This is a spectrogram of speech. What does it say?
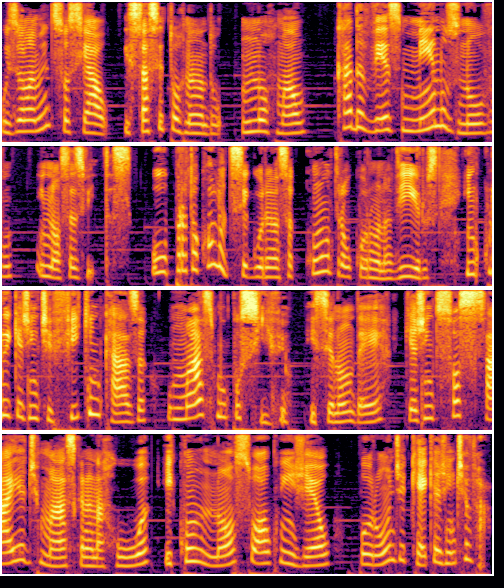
O isolamento social está se tornando um normal cada vez menos novo em nossas vidas. O protocolo de segurança contra o coronavírus inclui que a gente fique em casa o máximo possível. E se não der, que a gente só saia de máscara na rua e com o nosso álcool em gel por onde quer que a gente vá.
